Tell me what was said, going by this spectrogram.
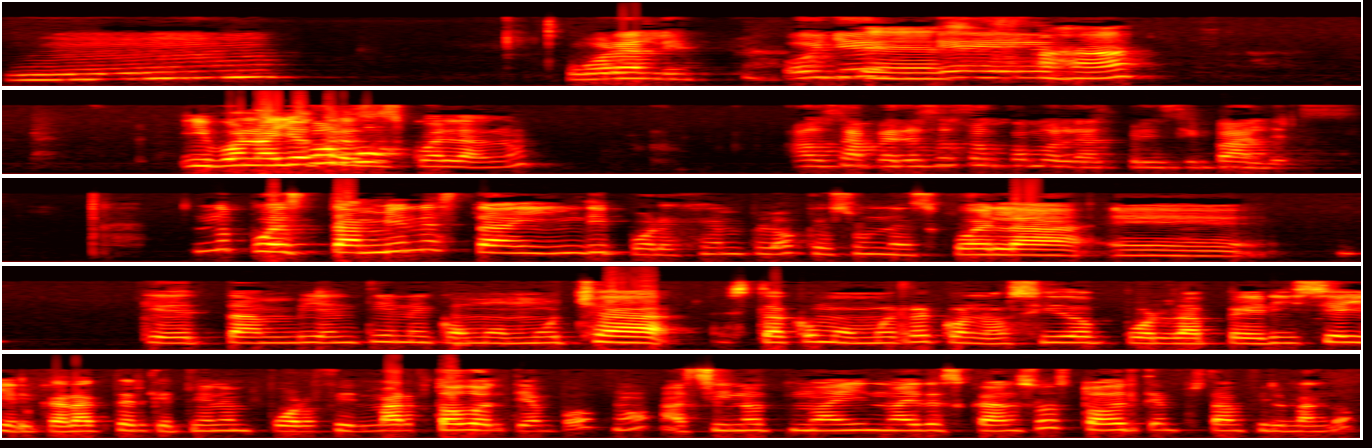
Mm, órale. Oye, Es- eh, ajá. Y bueno, hay otras ¿Cómo? escuelas, ¿no? o sea, pero esas son como las principales. No, pues también está Indy, por ejemplo, que es una escuela eh, que también tiene como mucha, está como muy reconocido por la pericia y el carácter que tienen por filmar todo el tiempo, ¿no? Así no, no hay, no hay descansos, todo el tiempo están filmando.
